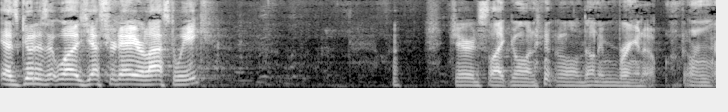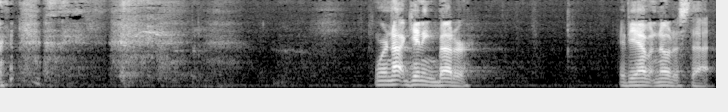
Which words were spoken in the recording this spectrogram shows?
as good as it was yesterday or last week? Jared's like going, well, don't even bring it up. We're not getting better, if you haven't noticed that.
